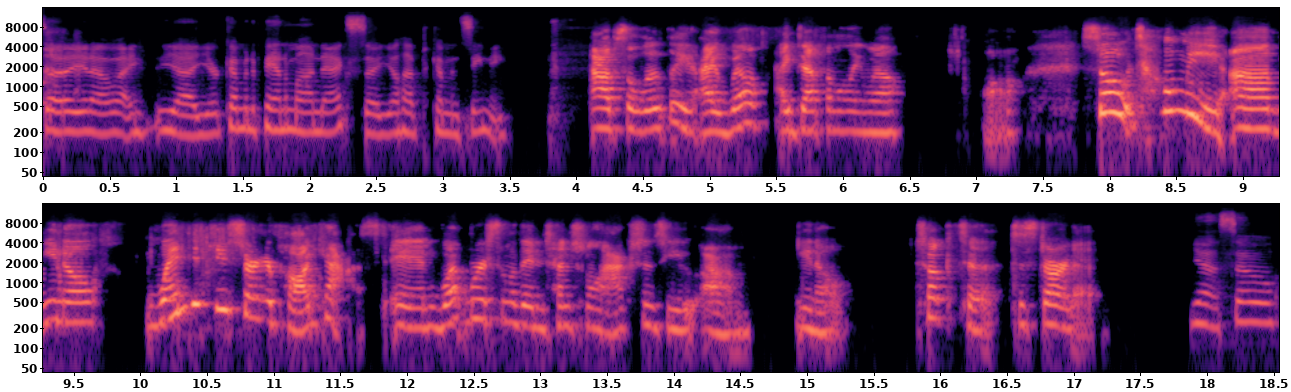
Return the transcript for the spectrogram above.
So, you know, I yeah, you're coming to Panama next, so you'll have to come and see me. Absolutely. I will. I definitely will. Aw. So tell me, um, you know, when did you start your podcast and what were some of the intentional actions you um, you know, took to to start it? Yeah, so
